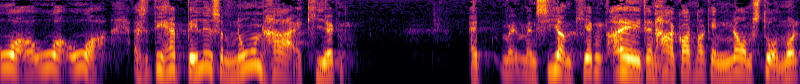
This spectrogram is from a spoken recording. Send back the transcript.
ord og ord og ord. Altså det her billede, som nogen har af kirken. At man, man siger om kirken, ej, den har godt nok en enorm stor mund,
